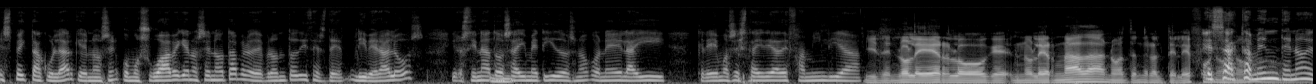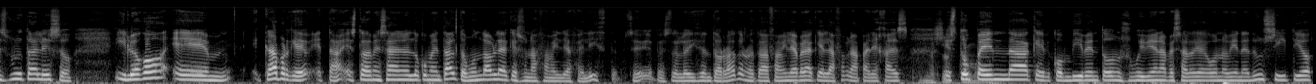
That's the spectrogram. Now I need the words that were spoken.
espectacular, que no sé, como suave que no se nota, pero de pronto dices, de, libéralos, y los tiene a todos Ujú. ahí metidos, ¿no? Con él ahí, creemos esta idea de familia. Y de no leer lo que, no leer nada, no atender al teléfono. Exactamente, ¿no? Es brutal eso. Y luego, eh, claro, porque esto también sale en el documental, todo el mundo habla de que es una familia feliz. ¿sí? Pues esto lo dicen todo el rato, no toda la familia, pero que la, la pareja es Eso estupenda, que conviven todos muy bien a pesar de que uno viene de un sitio,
